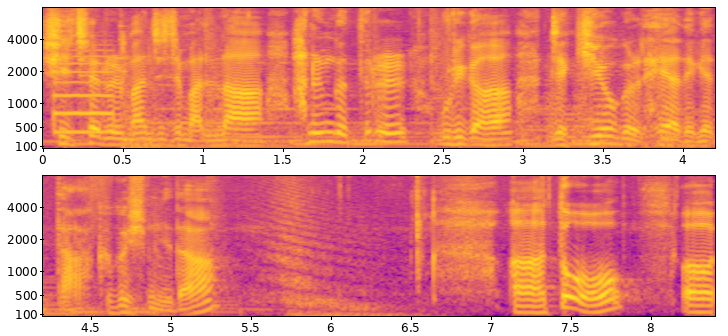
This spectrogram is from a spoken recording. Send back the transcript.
시체를 만지지 말라 하는 것들을 우리가 이제 기억을 해야 되겠다 그것입니다. 아, 또 어,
